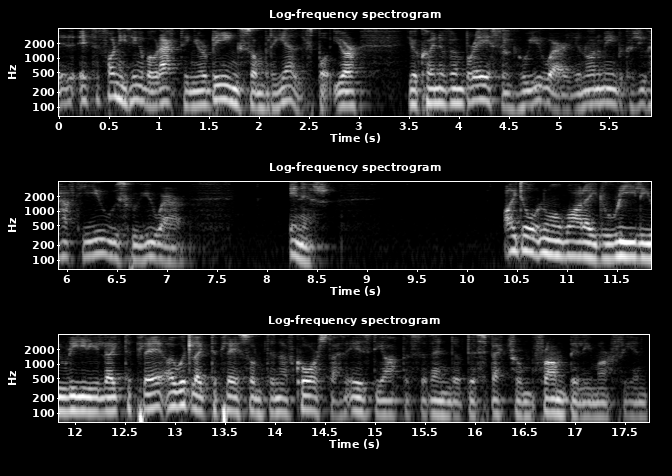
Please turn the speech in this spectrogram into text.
it's a funny thing about acting. You're being somebody else, but you're you're kind of embracing who you are. You know what I mean? Because you have to use who you are in it. I don't know what I'd really, really like to play. I would like to play something, of course, that is the opposite end of the spectrum from Billy Murphy and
